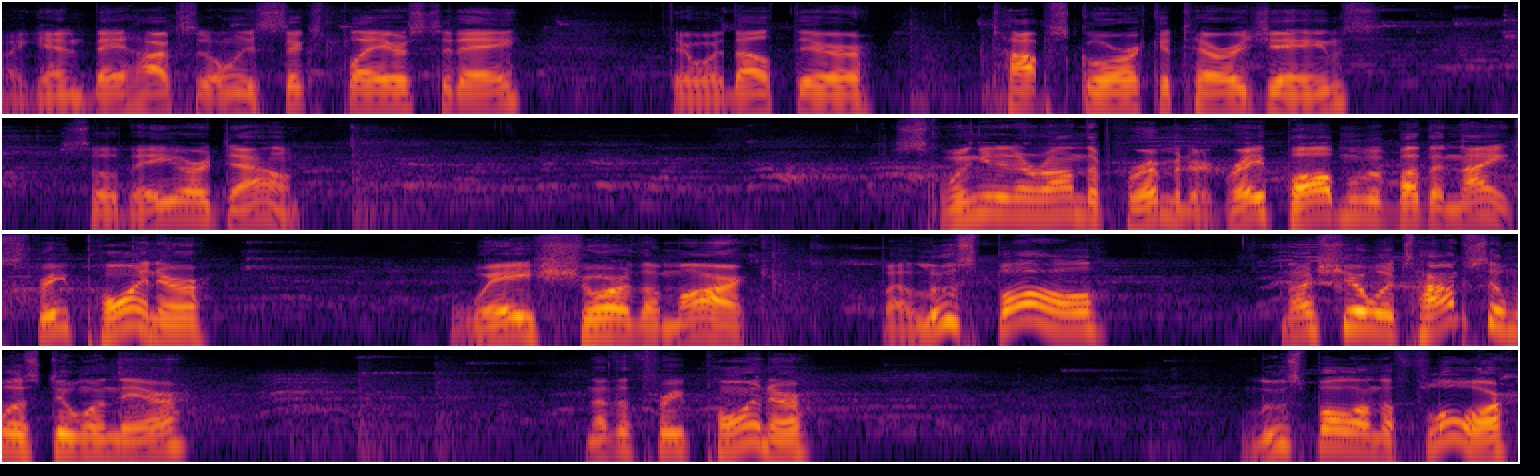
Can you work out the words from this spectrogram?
Again, Bayhawks with only six players today. They're without their top scorer, Katera James. So they are down. Swinging it around the perimeter. Great ball movement by the Knights. Three pointer. Way short of the mark. But loose ball. Not sure what Thompson was doing there. Another three pointer. Loose ball on the floor.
